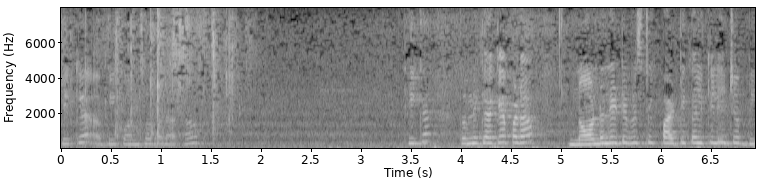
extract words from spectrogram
ठीक है? अभी कौन सा पढ़ा था? ठीक है? तो हमने क्या क्या पढ़ा? नॉन रिलेटिविस्टिक पार्टिकल के लिए जब v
